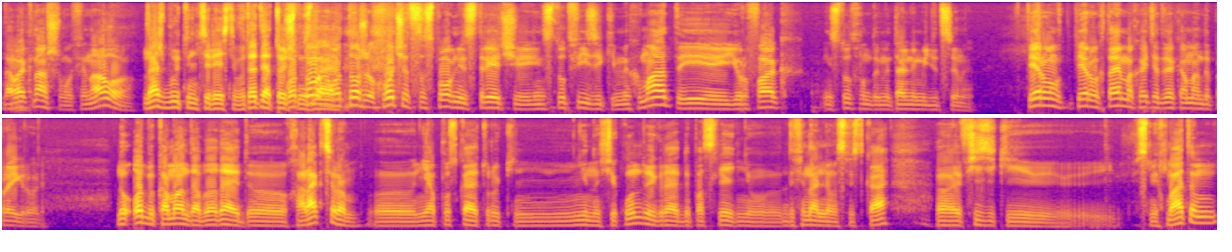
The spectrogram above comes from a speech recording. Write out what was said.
Давай к нашему финалу. Наш будет интереснее. Вот это я точно вот знаю. То, вот тоже хочется вспомнить встречи Институт физики Мехмат и Юрфак, Институт фундаментальной медицины. В первом, первых таймах эти две команды проигрывали. Ну, обе команды обладают э, характером, э, не опускают руки ни на секунду, играют до последнего, до финального свистка. Э, физики с Мехматом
